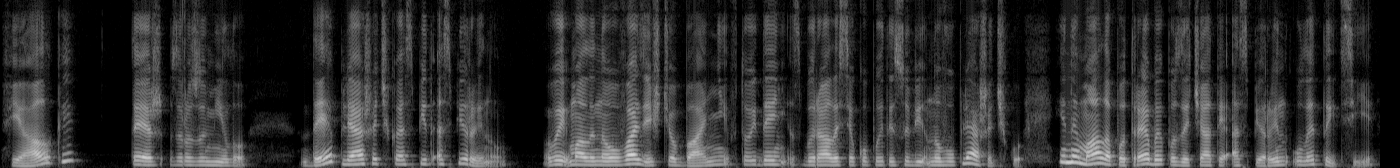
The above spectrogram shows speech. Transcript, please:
Фіалки? Теж зрозуміло. Де пляшечка з-під аспірину? Ви мали на увазі, що банні в той день збиралася купити собі нову пляшечку і не мала потреби позичати аспірин у летиції.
